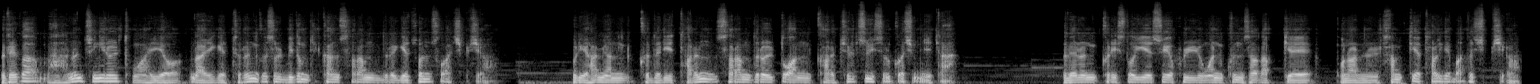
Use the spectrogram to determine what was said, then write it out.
그대가 많은 증인을 통하여 나에게 들은 것을 믿음직한 사람들에게 전수하십시오. 그리하면 그들이 다른 사람들을 또한 가르칠 수 있을 것입니다. 그대는 그리스도 예수의 훌륭한 군사답게 고난을 함께 달게 받으십시오.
